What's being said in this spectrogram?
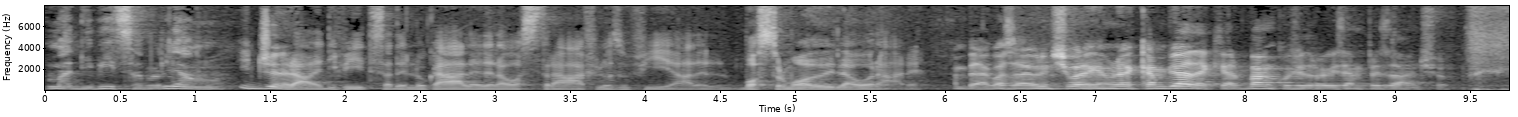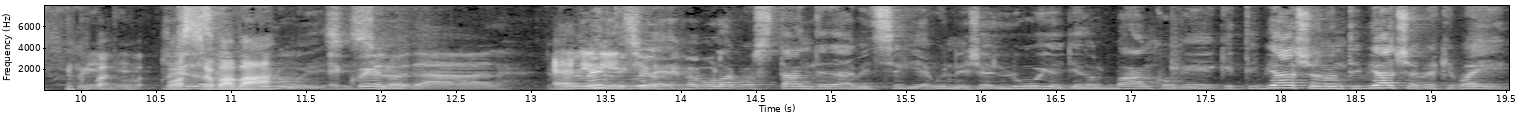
Ma di pizza parliamo? In generale di pizza, del locale, della vostra filosofia, del vostro modo di lavorare. Vabbè, la cosa principale che non è cambiata è che al banco ci trovi sempre Sancio. Quindi, vostro papà. lui, è sì, quello sì. da, Probabilmente dall'inizio. quella è proprio la costante della pizzeria, quindi c'è lui dietro il banco che, che ti piace o non ti piace perché poi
